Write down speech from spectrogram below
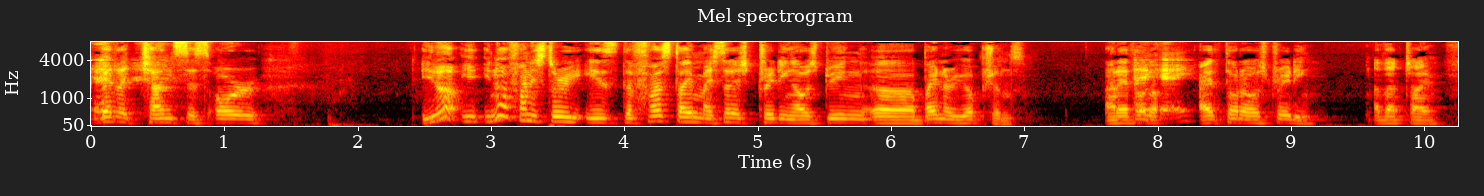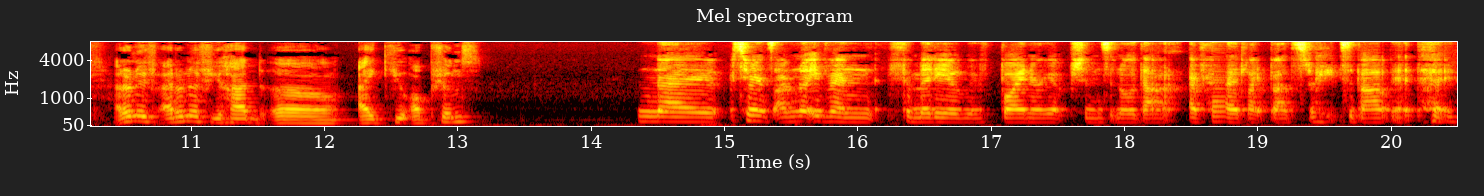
better chances, or You know, you you know, a funny story is the first time I started trading, I was doing uh, binary options, and I thought Okay. I, thought I was trading at that time. I don't know if I don't know if you had uh, IQ options. No, to I'm not even familiar with binary options and all that. I've heard like bad stories about it though.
